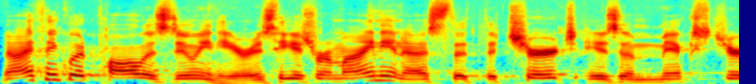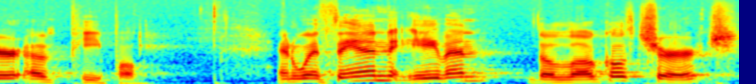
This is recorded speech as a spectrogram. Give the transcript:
Now, I think what Paul is doing here is he is reminding us that the church is a mixture of people. And within even the local church,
